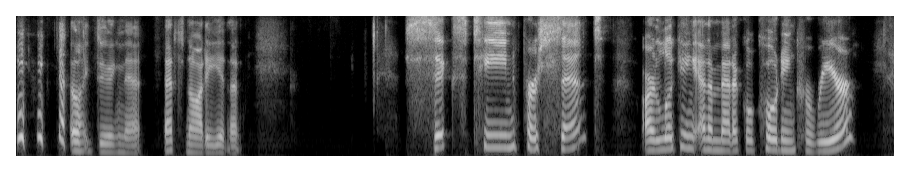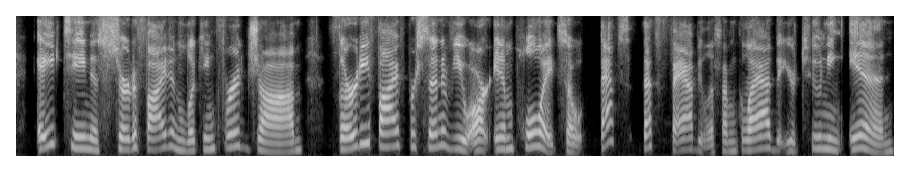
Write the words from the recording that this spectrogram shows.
I like doing that. That's naughty, isn't it? 16% are looking at a medical coding career. 18 is certified and looking for a job. 35% of you are employed. So that's that's fabulous. I'm glad that you're tuning in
